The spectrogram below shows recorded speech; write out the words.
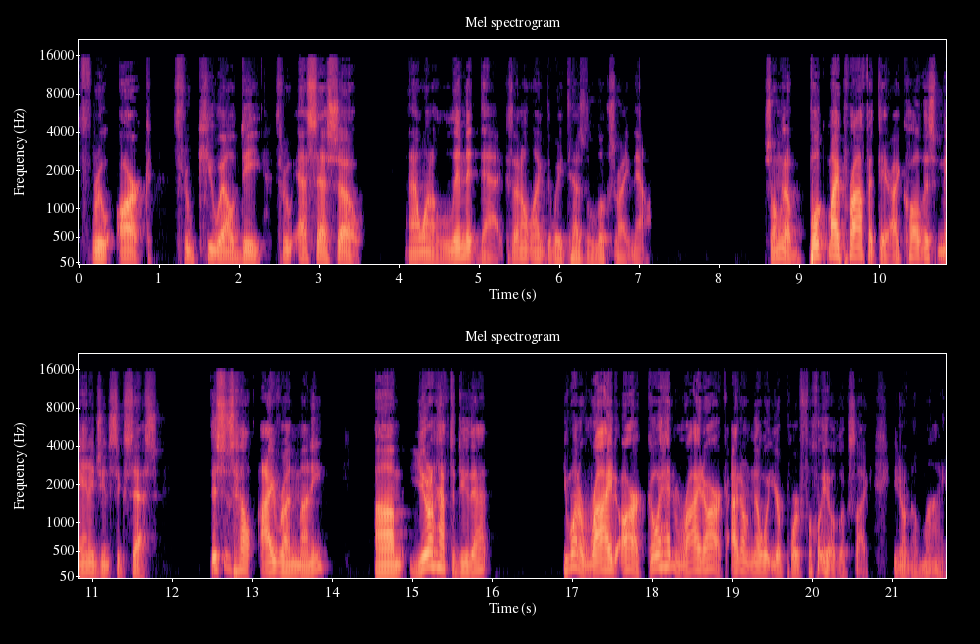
through ARK, through QLD, through SSO. And I want to limit that because I don't like the way Tesla looks right now. So I'm going to book my profit there. I call this managing success. This is how I run money. Um, you don't have to do that. You want to ride ARK? go ahead and ride ARK. I don't know what your portfolio looks like. You don't know mine.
